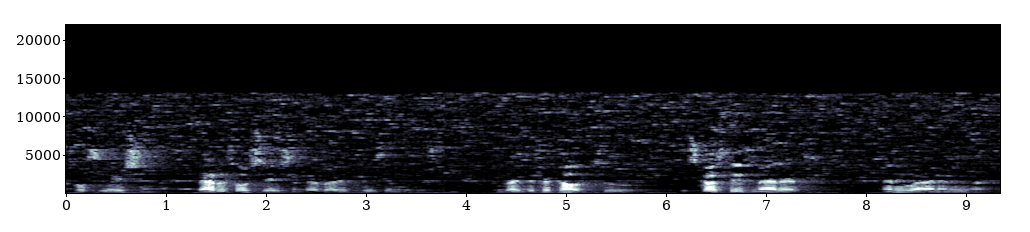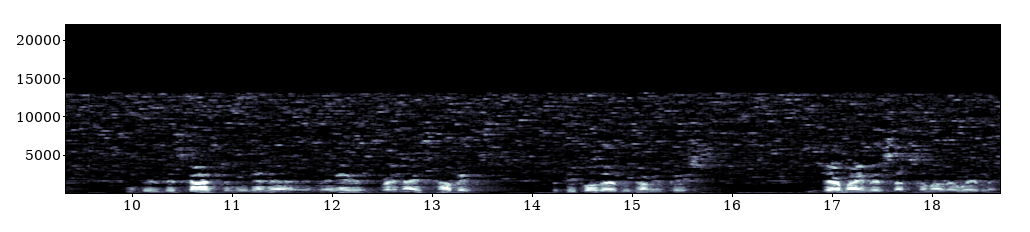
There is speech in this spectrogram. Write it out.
association. That association, they're very pleasing. It's very difficult to discuss these matters anywhere and anywhere. If it's discussed and even uh, in very, very nice topics, the people that become impatient, their mind is on some other wavelength.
